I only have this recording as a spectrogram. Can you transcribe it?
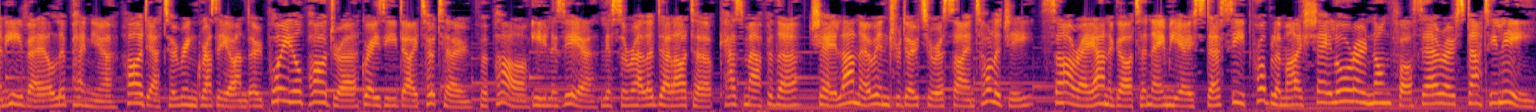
ne vale la pena, hardetta ringraziando poi il padre, grazie di tutto, papà, e la zia, la sorella dell'alta, Cass Mapother, che l'hanno introdotta a Scientology, sare annegata nei stessi problemi che loro non fossero stati lì.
